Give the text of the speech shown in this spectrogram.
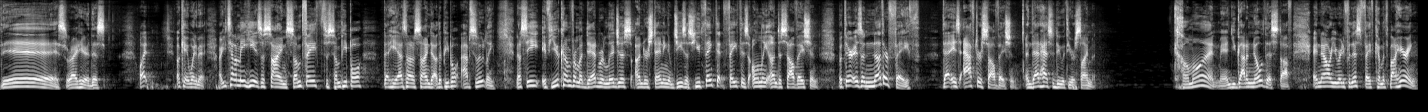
this right here, this. What? Okay, wait a minute. Are you telling me he has assigned some faith to some people that he has not assigned to other people? Absolutely. Now, see, if you come from a dead religious understanding of Jesus, you think that faith is only unto salvation. But there is another faith that is after salvation, and that has to do with your assignment. Come on, man. You got to know this stuff. And now, are you ready for this? Faith cometh by hearing.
